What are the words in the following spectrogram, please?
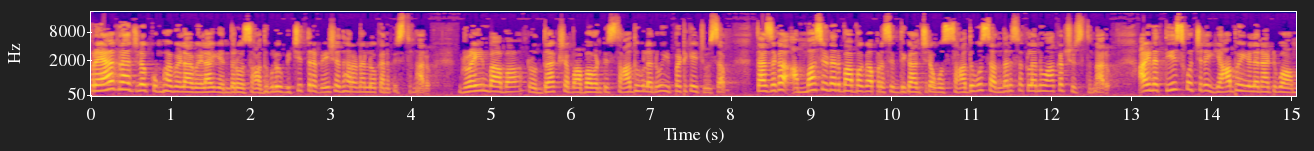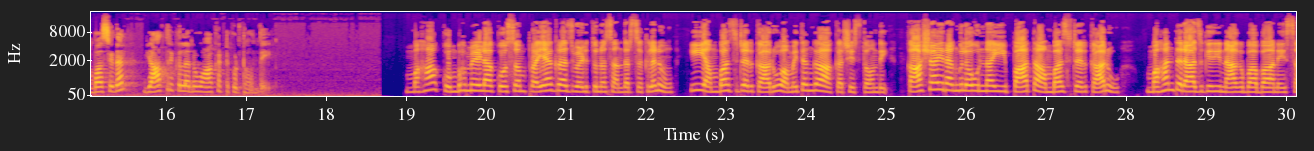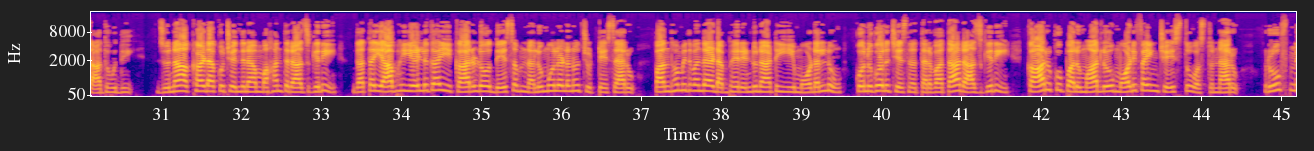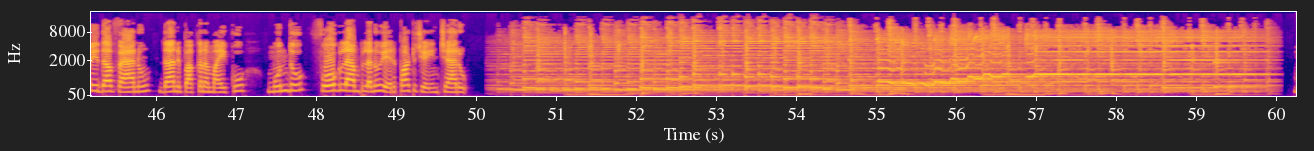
ప్రయాగ్రాజ్లో కుంభమేళా వేళ ఎందరో సాధువులు విచిత్ర వేషధారణలో కనిపిస్తున్నారు. డ్రైన్ బాబా రుద్రాక్ష బాబా వంటి సాధువులను ఇప్పటికే చూశాం. తాజాగా అంబాసిడర్ బాబాగా ప్రసిద్ధిగాంచిన ఓ సాధువు సందర్శకులను ఆకర్షిస్తున్నారు. ఆయన తీసుకొచ్చిన యాభై ఏళ్ళ నాటి ఓ అంబాసిడర్ యాత్రికులను ఆకట్టుకుంటోంది. మహాకుంభమేళా కోసం ప్రయాగ్రాజ్ వెళుతున్న సందర్శకులను ఈ అంబాసిడర్ కారు అమితంగా ఆకర్షిస్తోంది. కాషాయ రంగులో ఉన్న ఈ పాత అంబాసిడర్ కారు మహంత రాజగిరి నాగబాబా అనే సాధువుది. జునా అఖాడాకు చెందిన మహంత రాజగిరి గత యాభై ఏళ్ళుగా ఈ కారులో దేశం నలుమూలలను చుట్టేశారు. పంతొమ్మిది వందల డెబ్బై రెండు నాటి ఈ మోడల్ను కొనుగోలు చేసిన తర్వాత రాజ్గిరి కారుకు పలుమార్లు మోడిఫైయింగ్ చేస్తూ వస్తున్నారు. రూఫ్ మీద ఫ్యాను దాని పక్కన మైకు ముందు ఫోగ్ ల్యాంప్లను ఏర్పాటు చేయించారు.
